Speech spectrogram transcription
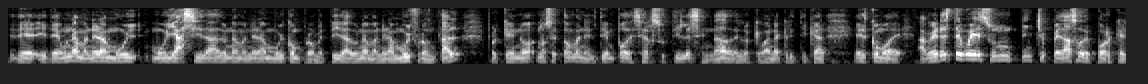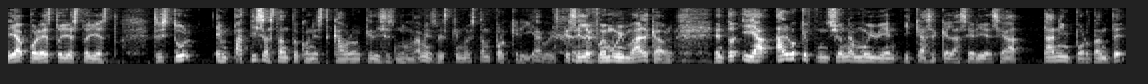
de, de una manera muy, muy ácida, de una manera muy comprometida, de una manera muy frontal, porque no, no se toman el tiempo de ser sutiles en nada de lo que van a criticar. Es como de, a ver, este güey es un pinche pedazo de porquería por esto y esto y esto. Entonces tú empatizas tanto con este cabrón que dices, no mames, ves que no es tan porquería, güey, es que sí le fue muy mal, cabrón. Entonces, y algo que funciona muy bien y que hace que la serie sea tan importante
